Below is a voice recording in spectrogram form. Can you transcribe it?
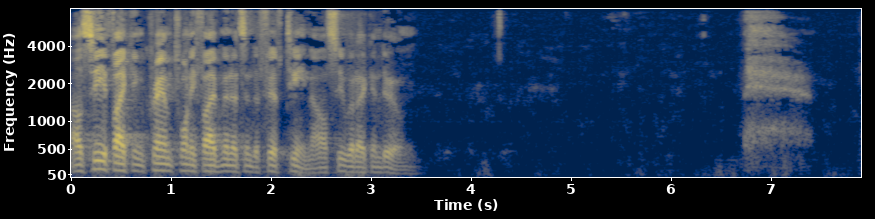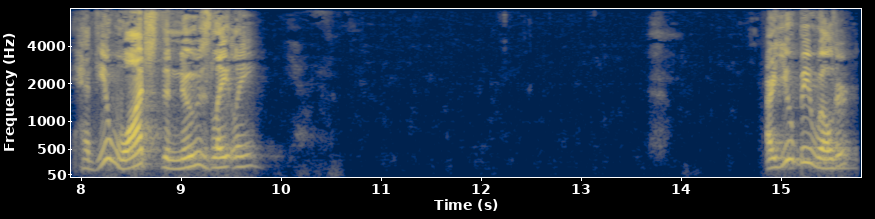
I'll see if I can cram 25 minutes into 15. I'll see what I can do. Have you watched the news lately? Are you bewildered?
